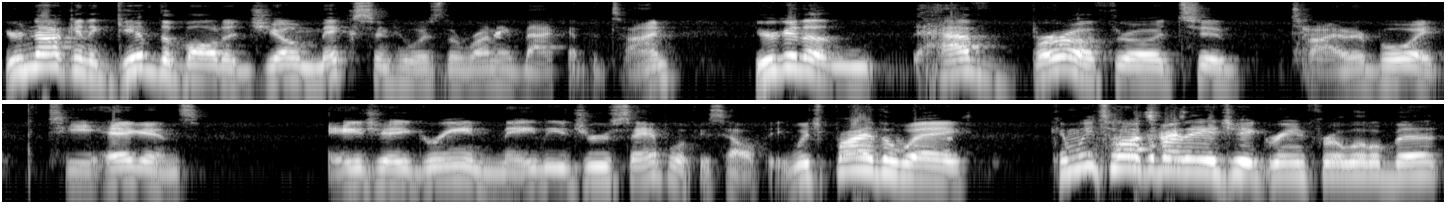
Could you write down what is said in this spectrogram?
you're not going to give the ball to Joe Mixon, who was the running back at the time. You're going to have Burrow throw it to Tyler Boyd, Tee Higgins, AJ Green, maybe Drew Sample if he's healthy. Which, by the way, can we talk about AJ Green for a little bit?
